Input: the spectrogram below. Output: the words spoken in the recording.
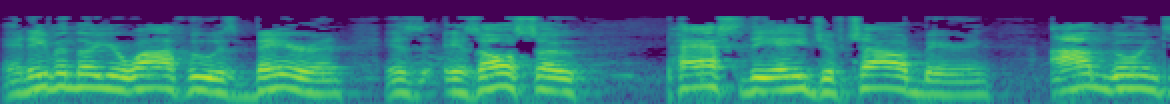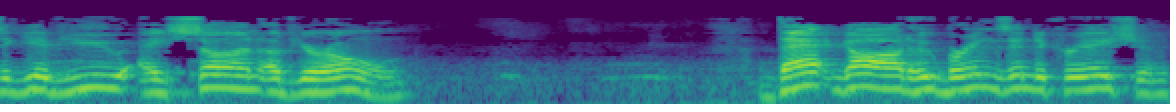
and even though your wife, who is barren, is, is also past the age of childbearing, I'm going to give you a son of your own. That God who brings into creation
